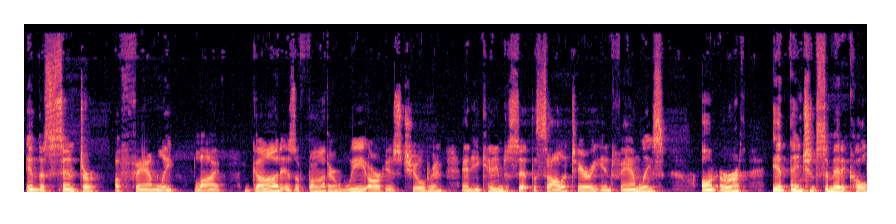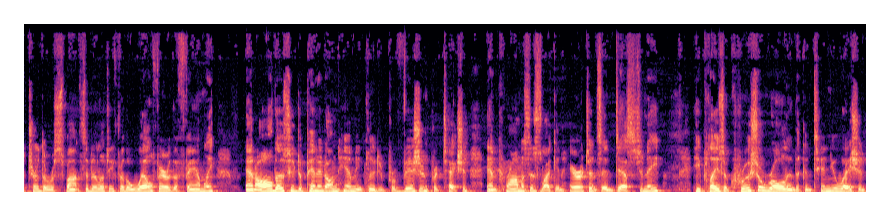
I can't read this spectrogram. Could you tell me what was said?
in the center of family life. God is a father, we are his children, and he came to set the solitary in families on earth. In ancient Semitic culture, the responsibility for the welfare of the family and all those who depended on him included provision, protection, and promises like inheritance and destiny. He plays a crucial role in the continuation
